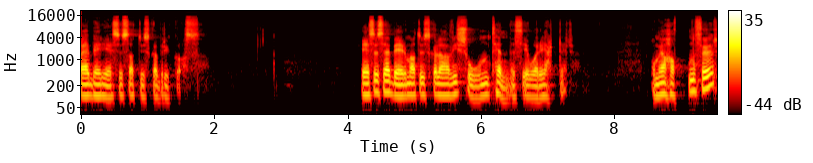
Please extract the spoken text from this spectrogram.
Og jeg ber Jesus at du skal bruke oss. Jesus, jeg ber om at du skal la visjonen tennes i våre hjerter. Om vi har hatt den før,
